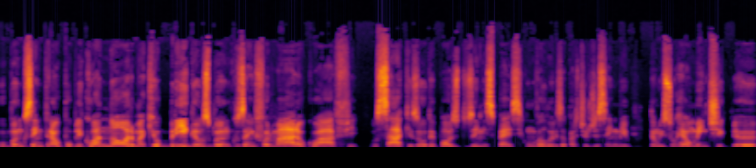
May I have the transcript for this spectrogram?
o Banco Central publicou a norma que obriga os bancos a informar ao COAF os saques ou depósitos em espécie, com valores a partir de 100 mil. Então, isso realmente uh,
